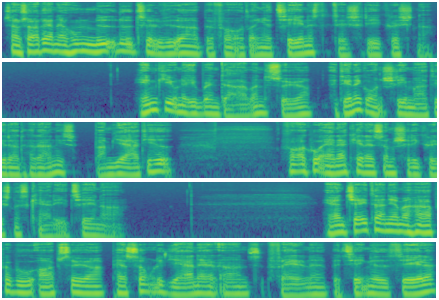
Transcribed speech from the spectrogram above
Som sådan er hun midlet til videre befordring af tjeneste til Sri Krishna. Hengivne i Vrindavan søger af denne grund Srimati Radharanis barmhjertighed for at kunne anerkendes som Sri Krishnas kærlige tjenere. Herren Chaitanya Mahaprabhu opsøger personligt jernalderens faldende betingede sjæle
